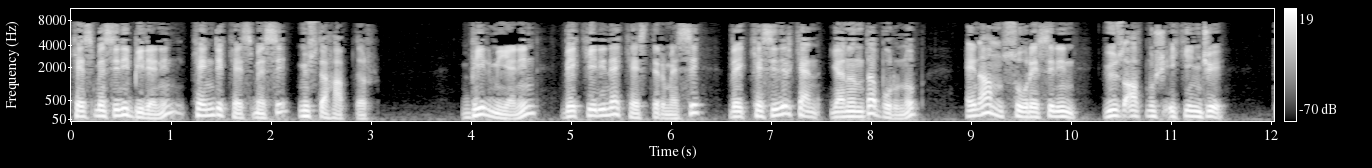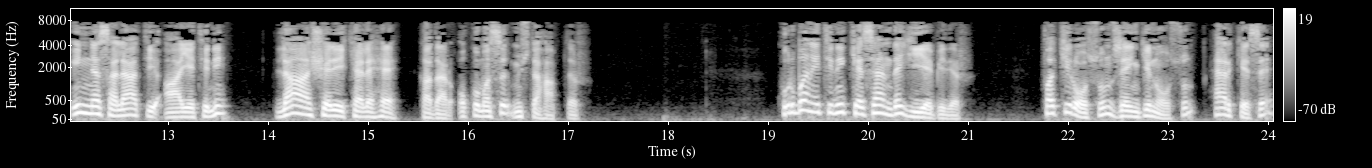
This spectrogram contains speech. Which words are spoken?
Kesmesini bilenin kendi kesmesi müstehaptır. Bilmeyenin vekiline kestirmesi ve kesilirken yanında bulunup En'am suresinin 162. İnne salati ayetini la şerikelehe kadar okuması müstehaptır. Kurban etini kesen de yiyebilir. Fakir olsun, zengin olsun, herkese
